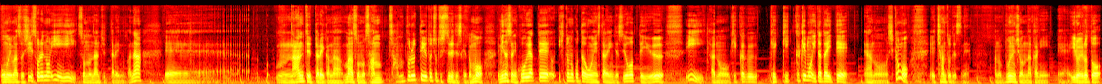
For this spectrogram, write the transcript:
思いますしそれのいいその何て言ったらいいのかな、えーうん、なて言ったらいいかなまあそのサンプルっていうとちょっと失礼ですけども皆さんにこうやって人のことを応援したらいいんですよっていういいあのきっかけきっかけもいただいてあのしかもえちゃんとですねあの文章の中に、えー、いろいろと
